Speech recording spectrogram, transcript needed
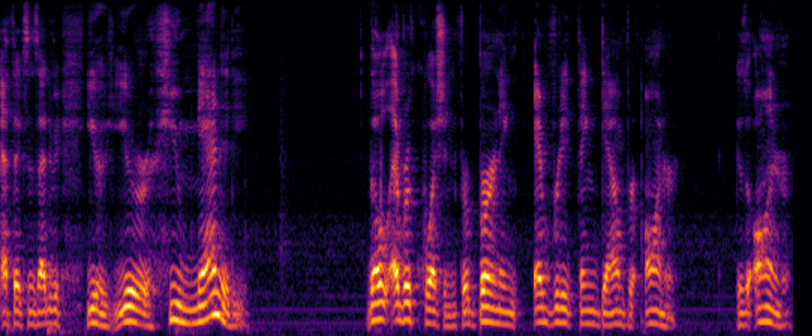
ethics, inside of your your, your humanity they'll ever question for burning everything down for honor. Because honor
